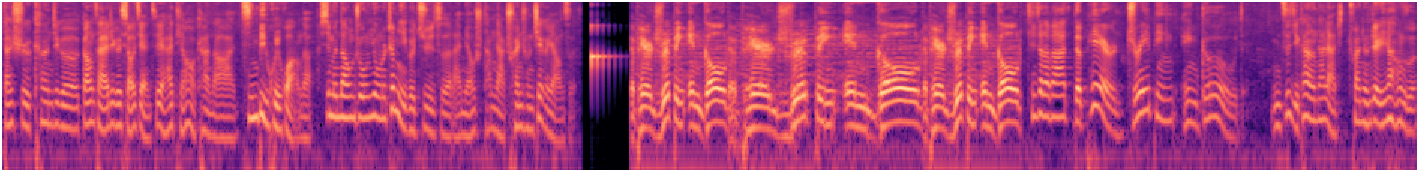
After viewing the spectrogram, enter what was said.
但是看这个刚才这个小简介还挺好看的啊，金碧辉煌的。新闻当中用了这么一个句子来描述他们俩穿成这个样子。 A pair dripping in gold. The pair dripping in gold. The pair dripping in gold. 听见了吧？The pair dripping in gold。你自己看看他俩穿成这个样子，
